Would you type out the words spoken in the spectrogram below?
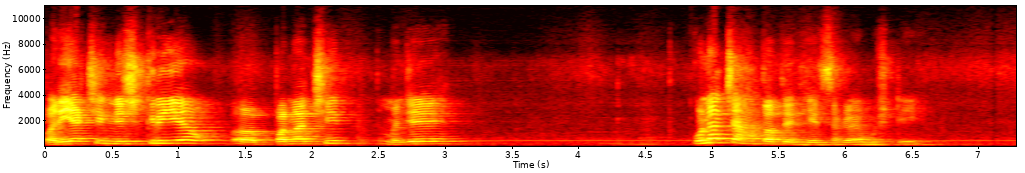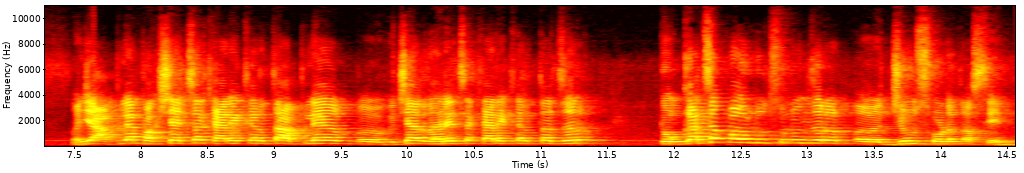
पण याची निष्क्रिय पणाची म्हणजे कुणाच्या हातात आहेत हे सगळ्या गोष्टी? म्हणजे आपल्या पक्षाचा कार्यकर्ता आपल्या विचारधारेचा कार्यकर्ता जर टोकाचं पाऊल उचलून जर जीव सोडत असेल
